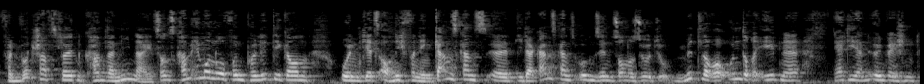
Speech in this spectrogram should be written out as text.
Von Wirtschaftsleuten kam da nie Neid. Sonst kam immer nur von Politikern und jetzt auch nicht von den ganz, ganz, äh, die da ganz, ganz oben sind, sondern so, so mittlere, untere Ebene, ja, die dann irgendwelchen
